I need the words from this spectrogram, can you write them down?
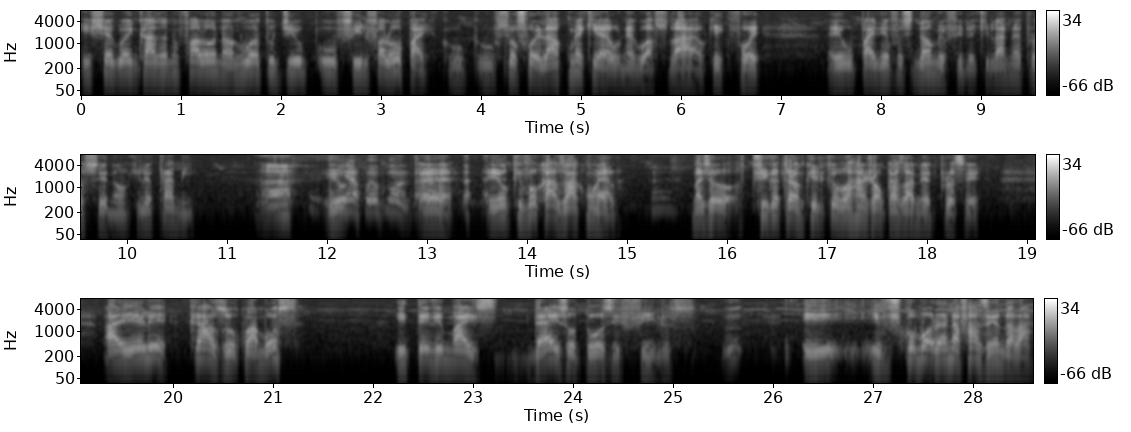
e chegou em casa não falou não. No outro dia o, o filho falou, ô pai, o, o senhor foi lá, como é que é o negócio lá, o que que foi? Aí o pai dele falou assim, não meu filho, aquilo lá não é para você não, aquilo é para mim. Ah, eu, já foi o contrário. É, eu que vou casar com ela. Mas eu, fica tranquilo que eu vou arranjar um casamento para você. Aí ele casou com a moça e teve mais 10 ou 12 filhos. Hum. E, e ficou morando na fazenda lá.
